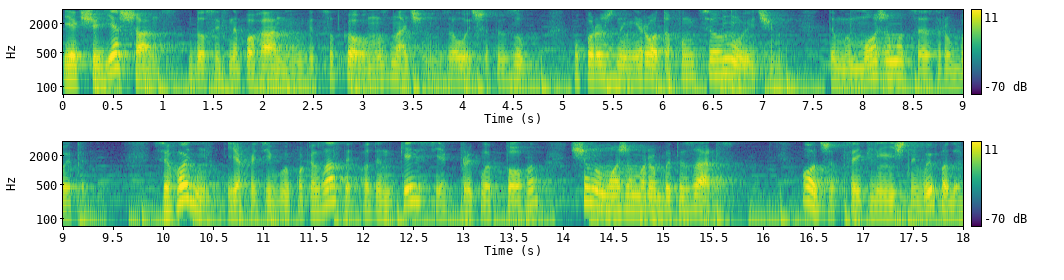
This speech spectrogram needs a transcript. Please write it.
І якщо є шанс, досить непоганий у відсотковому значенні залишити зуб у порожнині рота функціонуючим, то ми можемо це зробити. Сьогодні я хотів би показати один кейс як приклад того, що ми можемо робити зараз. Отже, цей клінічний випадок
